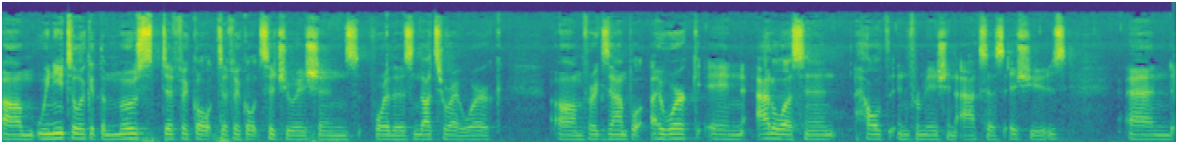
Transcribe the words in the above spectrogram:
um, we need to look at the most difficult, difficult situations for this, and that's where I work. Um, for example, I work in adolescent health information access issues, and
